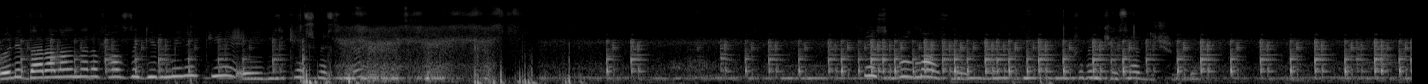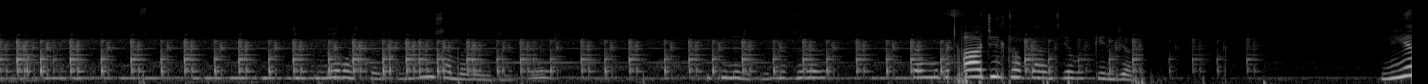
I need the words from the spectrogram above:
Böyle dar alanlara fazla girmeyelim ki e, bizi kesmesinler. Acil toplantı yapıp geleceğim. Niye?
